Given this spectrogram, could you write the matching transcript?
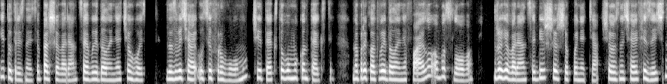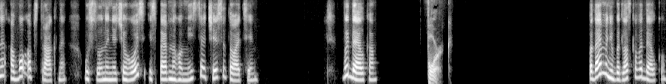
І тут різниця. Перший варіант це видалення чогось зазвичай у цифровому чи текстовому контексті, наприклад, видалення файлу або слова. Другий варіант це більш ширше поняття, що означає фізичне або абстрактне усунення чогось із певного місця чи ситуації. Виделка. Fork. Подай мені, будь ласка, виделку.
